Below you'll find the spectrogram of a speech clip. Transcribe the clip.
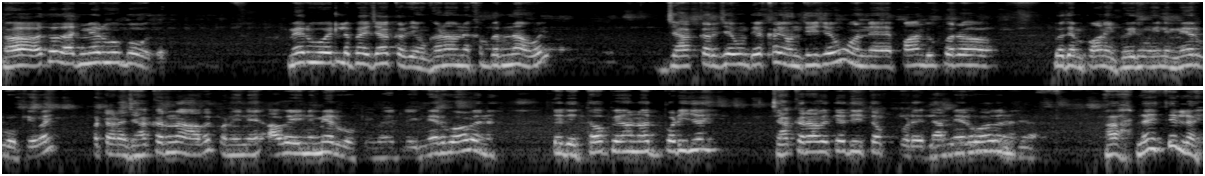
હા હતો. તો આજ મેરવો બહુ હતો. મેરવો એટલે ભાઈ ઝાકર જેવું ઘણાને ખબર ના હોય. ઝાકર જેવું દેખાય અંધી જેવું અને પાંદ ઉપર બધે પાણી ભર્યું એને મેરવો કહેવાય. અટાણે ઝાકર ના આવે પણ એને આવે એને મેરવો કહેવાય. એટલે એ મેરવો આવે ને તે દી તપ એ અનહદ પડી જાય. ઝાકર આવે તે દી તપ પડે, એટલે આ મેરું આવે ને. હા, લઈ લઈ.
